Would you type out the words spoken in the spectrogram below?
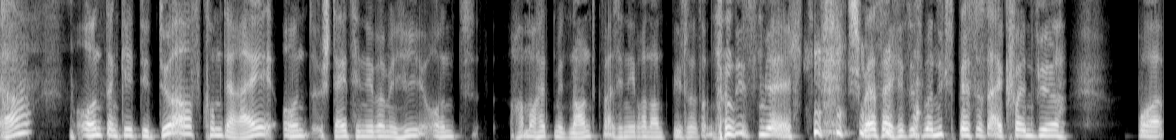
ja. Und dann geht die Tür auf, kommt der rein und stellt sich neben mich hin und haben wir halt miteinander quasi nebeneinander bisselt. Und dann ist mir echt, schwer sag ich, es ist mir nichts Besseres eingefallen wie boah,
